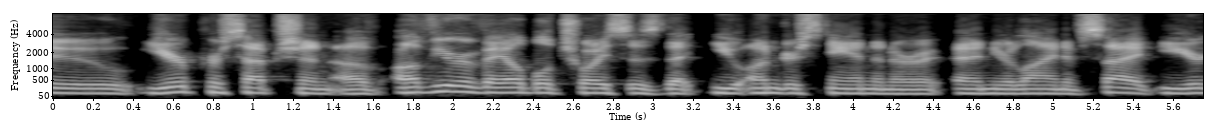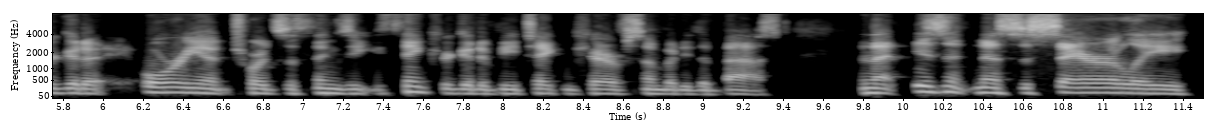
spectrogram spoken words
to your perception of of your available choices that you understand and are in your line of sight you're going to orient towards the things that you think are going to be taking care of somebody the best. And that isn't necessarily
